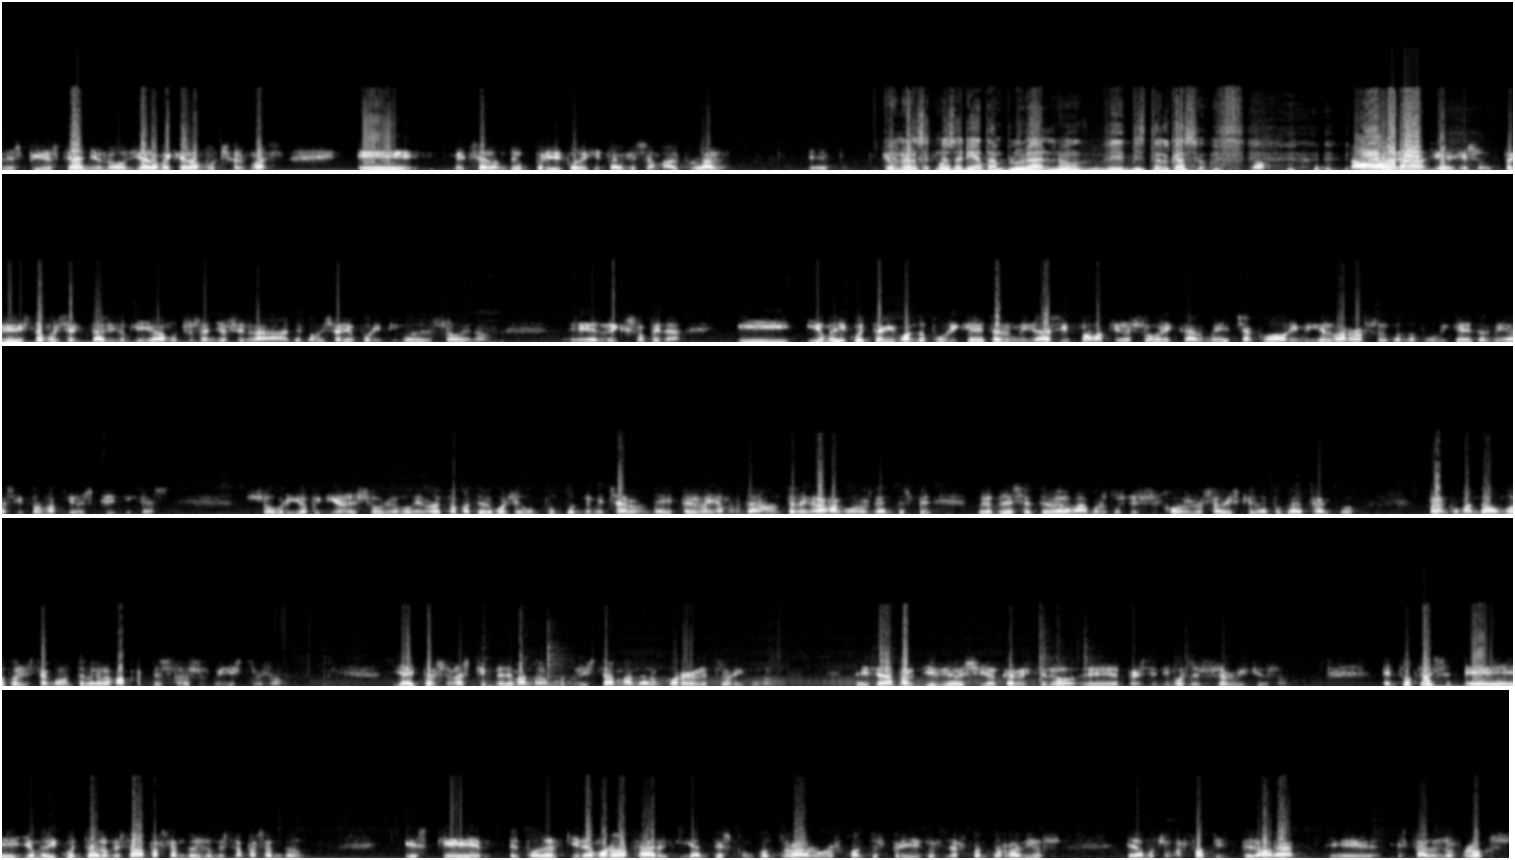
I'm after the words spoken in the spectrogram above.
despido este año, ¿no? Ya no me quedan muchas más. Eh, me echaron de un periódico digital que se llama El Plural, eh, que no, sería tan plural, ¿no? Visto el caso. No, no era, es un periodista muy sectario que lleva muchos años en la de comisario político del PSOE, ¿no? Eh, Rick Sopena. Y, yo me di cuenta que cuando publiqué determinadas informaciones sobre Carmen Chacón y Miguel Barroso, y cuando publiqué determinadas informaciones críticas sobre y opiniones sobre el gobierno de Zapatero, pues llegó un punto en que me echaron. pero me mandaron un telegrama como los de antes, pero, en vez de ser telegrama, vosotros que sois jóvenes no sabéis que en la época de Franco, Franco mandaba un motorista con un telegrama para a sus ministros, ¿no? y hay personas que en vez de mandar un motorista mandan un correo electrónico, ¿no? Te dicen, a partir de hoy, señor carnicero, eh, prescindimos de sus servicios, Entonces, eh, yo me di cuenta de lo que estaba pasando y lo que está pasando es que el poder quiere amordazar y antes con controlar unos cuantos periódicos y unas cuantas radios era mucho más fácil, pero ahora eh, están en los blogs.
